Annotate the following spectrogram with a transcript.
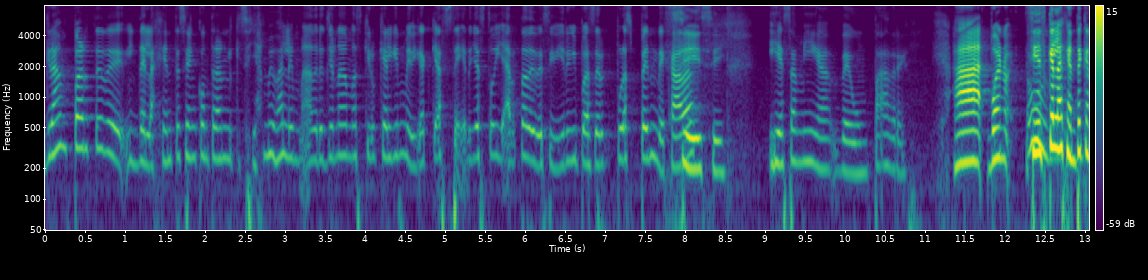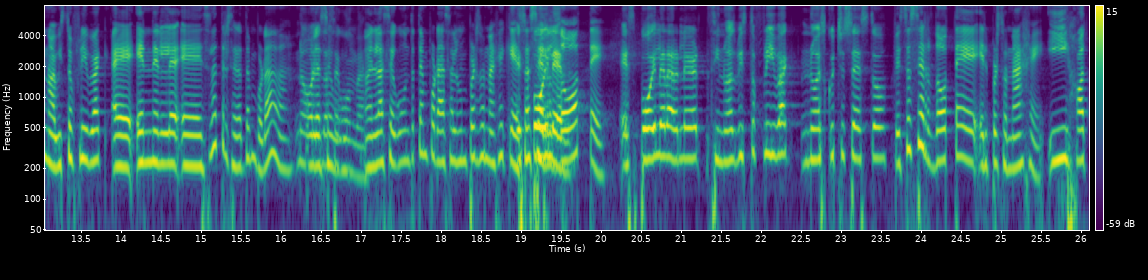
gran parte de, de la gente se ha encontrado en el que dice, ya me vale madres, yo nada más quiero que alguien me diga qué hacer, ya estoy harta de decidir y para hacer puras pendejadas. Sí, sí. Y es amiga de un padre. Ah, bueno, si es Uh. que la gente que no ha visto Fleabag, eh, en el, eh, es la tercera temporada. No, o es la segu- segunda. En la segunda temporada sale un personaje que es Spoiler. sacerdote. Spoiler alert, si no has visto Fleabag, no escuches esto Es sacerdote el personaje y Hot,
